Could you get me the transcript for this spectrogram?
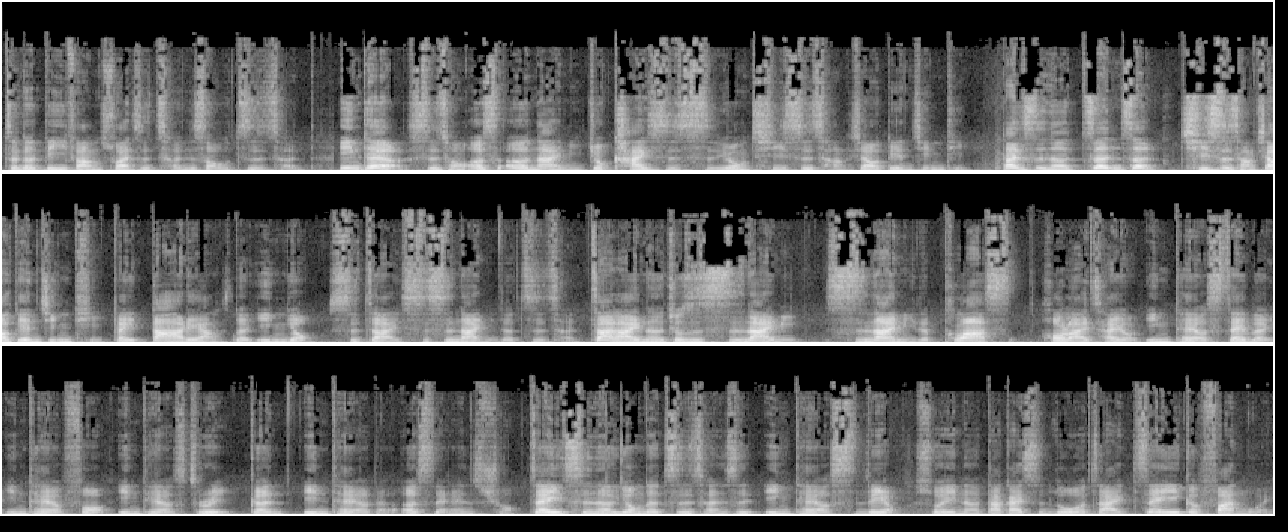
这个地方算是成熟制程。Intel 是从二十二纳米就开始使用鳍式场效电晶体。但是呢，真正鳍式场效电晶体被大量的应用是在十四纳米的制程，再来呢就是十纳米、十纳米的 Plus，后来才有 Intel Seven、Intel Four、Intel Three 跟 Intel 的二十 Angstrom。这一次呢用的制程是 Intel 十六，所以呢大概是落在这一个范围，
